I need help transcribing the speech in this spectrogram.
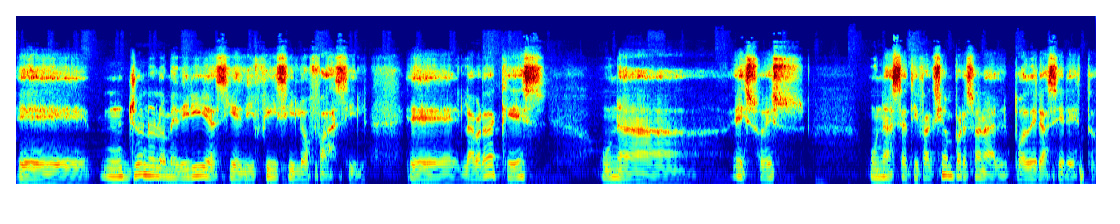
Eh, yo no lo mediría si es difícil o fácil. Eh, la verdad que es una. Eso es una satisfacción personal poder hacer esto.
